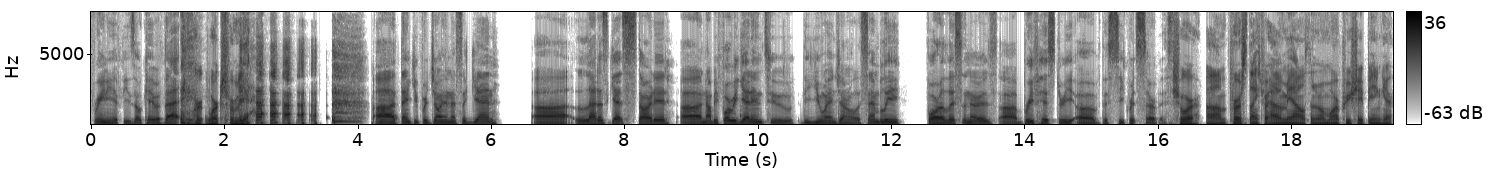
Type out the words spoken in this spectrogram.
Freeney if he's okay with that. Work, works for me. uh, thank you for joining us again. Uh, let us get started. Uh, now, before we get into the UN General Assembly, for our listeners, uh, brief history of the Secret Service. Sure. Um, first, thanks for having me, Allison and Omar. Appreciate being here.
